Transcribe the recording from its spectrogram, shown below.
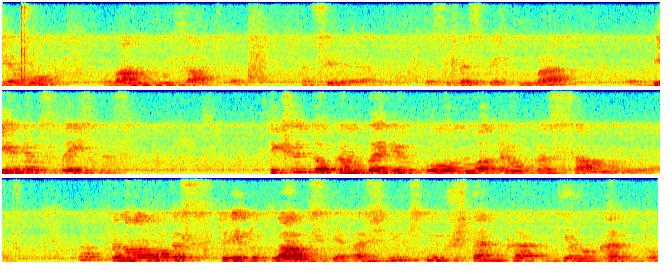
žemu langu į gatvę atsiveria. Esi perspektyva, Vilniaus vaizdas, tiksliai to kambariuko nuotraukas sąmonėje. Fenomenologas turėtų klausti, ar žvilgsniui užtenka vieno karto,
